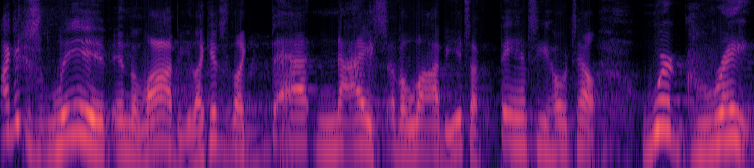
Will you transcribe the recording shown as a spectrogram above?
I could just live in the lobby. Like it's like that nice of a lobby. It's a fancy hotel. We're great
